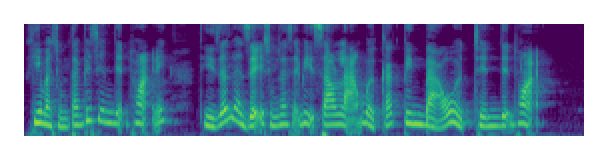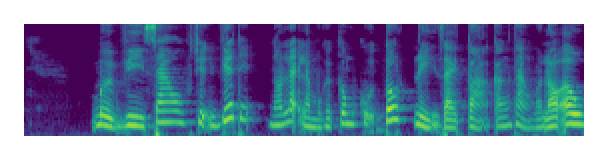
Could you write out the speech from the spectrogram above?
khi mà chúng ta viết trên điện thoại đấy, thì rất là dễ chúng ta sẽ bị sao lãng bởi các tin báo ở trên điện thoại. Bởi vì sao chuyện viết ấy, nó lại là một cái công cụ tốt để giải tỏa căng thẳng và lo âu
